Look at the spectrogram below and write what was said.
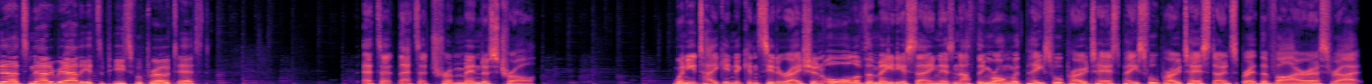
no, it's not a rally. It's a peaceful protest. That's a that's a tremendous troll. When you take into consideration all of the media saying there's nothing wrong with peaceful protest, peaceful protest, don't spread the virus, right?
